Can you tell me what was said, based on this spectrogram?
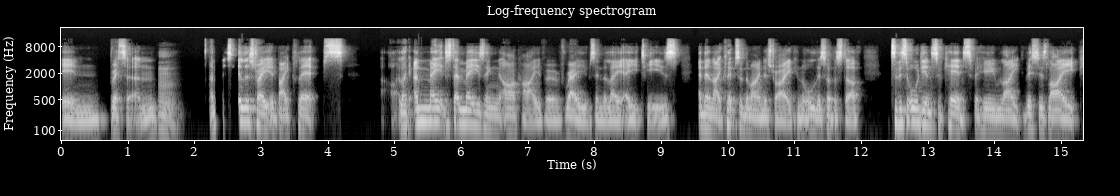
in Britain. Hmm. And it's illustrated by clips, uh, like ama- just amazing archive of raves in the late 80s, and then like clips of the miners' strike and all this other stuff to this audience of kids for whom like this is like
